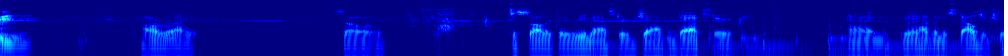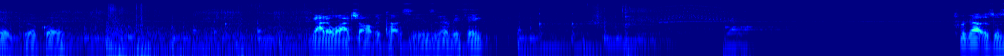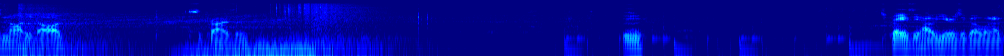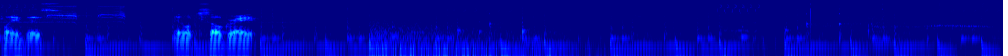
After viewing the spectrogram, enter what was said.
Alright. So, just saw that they remastered Jak Daxter. And I'm gonna have a nostalgia trip real quick. Gotta watch all the cutscenes and everything. Forgot this was Naughty Dog. Surprising. Mm. It's crazy how years ago when I played this, it looked so great.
